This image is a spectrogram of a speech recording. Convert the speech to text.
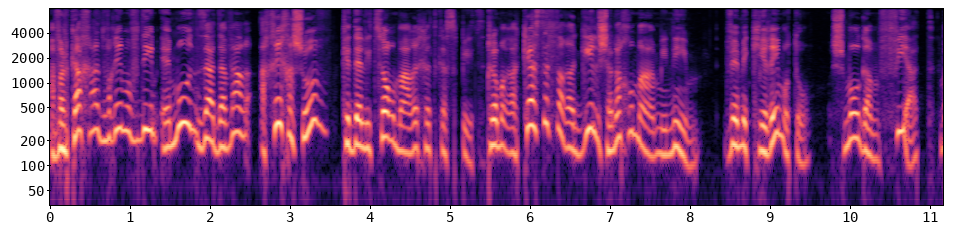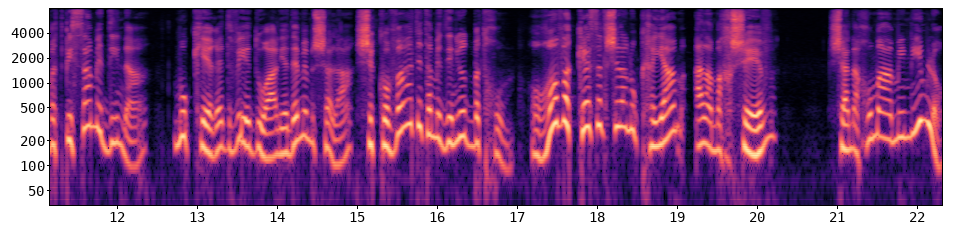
אבל ככה הדברים עובדים. אמון זה הדבר הכי חשוב כדי ליצור מערכת כספית. כלומר, הכסף הרגיל שאנחנו מאמינים ומכירים אותו, שמו גם פיאט, מדפיסה מדינה מוכרת וידועה על ידי ממשלה שקובעת את המדיניות בתחום. רוב הכסף שלנו קיים על המחשב שאנחנו מאמינים לו.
